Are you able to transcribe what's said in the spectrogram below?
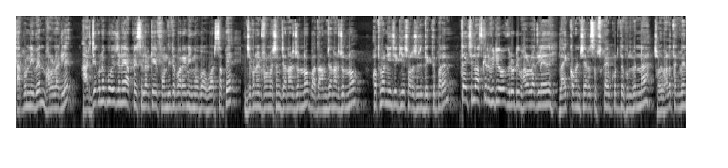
তারপর নেবেন, ভালো লাগলে আর যে কোনো প্রয়োজনে আপনি সেলারকে ফোন দিতে পারেন, ইমো বা হোয়াটসঅ্যাপে যে কোনো ইনফরমেশন জানার জন্য বা দাম জানার জন্য, অথবা নিজে গিয়ে সরাসরি দেখতে পারেন। তাই ছিল আজকের ভিডিও ভিডিওটি ভালো লাগলে লাইক কমেন্ট শেয়ার সাবস্ক্রাইব করতে ভুলবেন না। সবাই ভালো থাকবেন,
